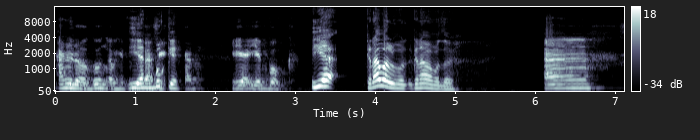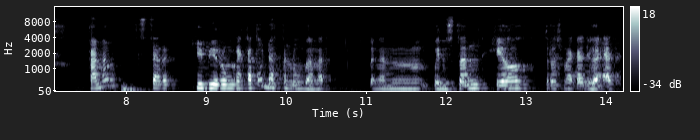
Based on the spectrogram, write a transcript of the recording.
Aduh loh, gue nggak begitu Ian suka Book sih. ya? Kan, iya, Ian Book. Iya, kenapa lu kenapa menurut lu? Eh, karena secara QB room mereka tuh udah penuh banget dengan Winston, Hill, terus mereka juga add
